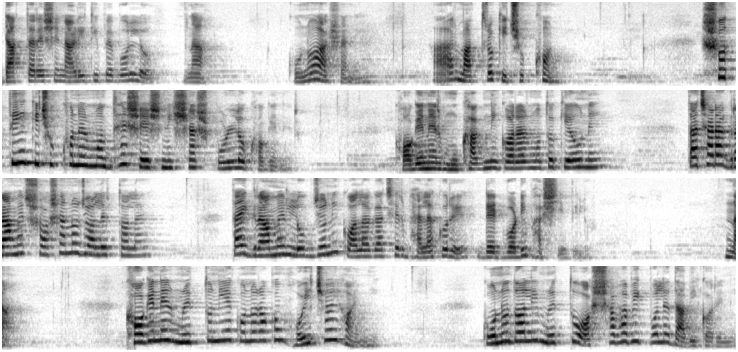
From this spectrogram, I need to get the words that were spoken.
ডাক্তার এসে নাড়ি টিপে বলল, না, কোনো আশা নেই। আর মাত্র কিছুক্ষণ। সত্যিই কিছুক্ষণের মধ্যে শেষ নিঃশ্বাস পড়ল খগেনের। খগেনের মুখাগ্নি করার মতো কেউ নেই। তাছাড়া গ্রামের শ্মশানও জলের তলায়। তাই গ্রামের লোকজনই কলা গাছের ভেলা করে ডেড বডি ভাসিয়ে দিল। না, খগেনের মৃত্যু নিয়ে কোনো রকম হইচই হয়নি। কোনো দলই মৃত্যু অস্বাভাবিক বলে দাবি করেনি।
